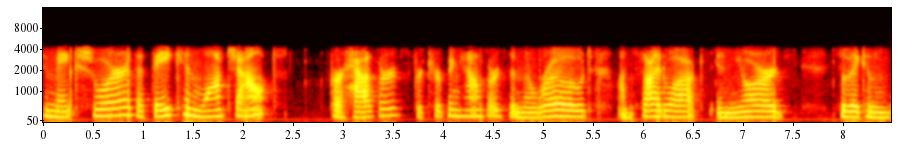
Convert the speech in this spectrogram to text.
to make sure that they can watch out for hazards, for tripping hazards in the road, on sidewalks, in yards, so they can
